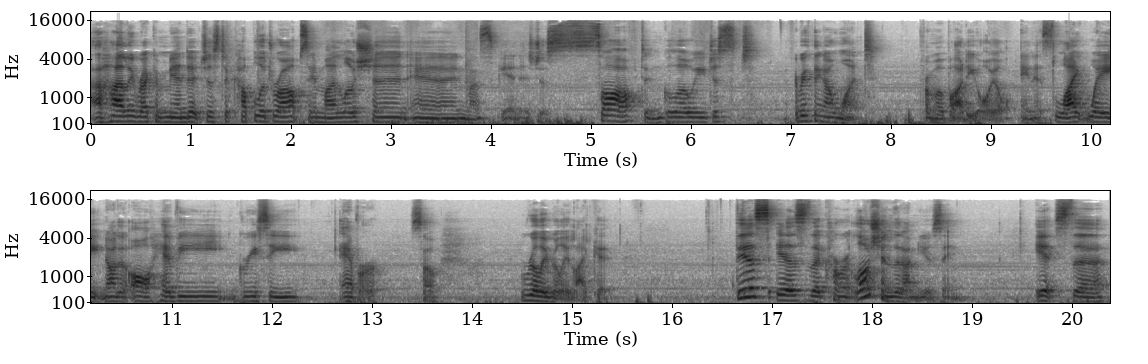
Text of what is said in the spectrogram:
I highly recommend it. Just a couple of drops in my lotion and my skin is just soft and glowy. Just everything I want from a body oil. And it's lightweight, not at all heavy, greasy, ever. So really, really like it. This is the current lotion that I'm using. It's the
